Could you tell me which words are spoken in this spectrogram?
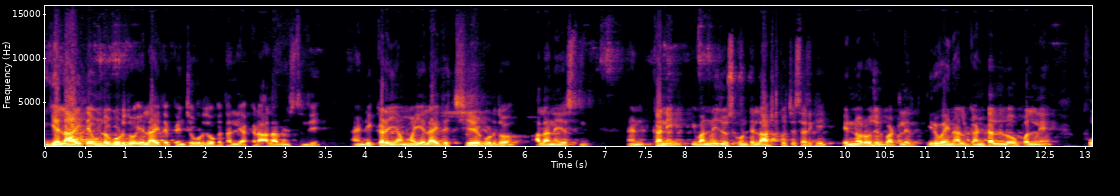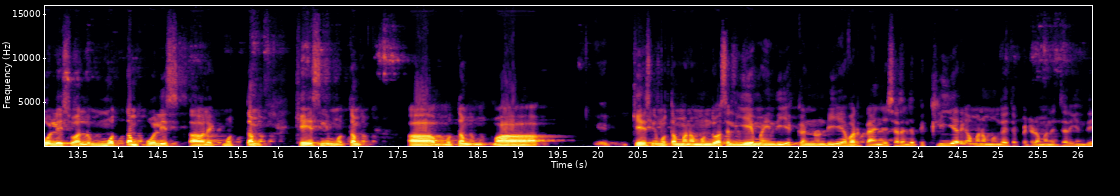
ఎలా అయితే ఉండకూడదో ఎలా అయితే పెంచకూడదో ఒక తల్లి అక్కడ అలా పెంచుతుంది. అండ్ ఇక్కడ ఈ అమ్మాయి ఎలా అయితే చేయకూడదో అలానే చేస్తుంది. అండ్ కానీ ఇవన్నీ చూసుకుంటే లాస్ట్కి వచ్చేసరికి ఎన్నో రోజులు పట్టలేదు. ఇరవై నాలుగు గంటల లోపలనే పోలీస్ వాళ్ళు మొత్తం పోలీస్ లైక్ మొత్తం కేసుని మొత్తం మొత్తం కేసుని మొత్తం మనం ముందు అసలు ఏమైంది ఎక్కడి నుండి ఎవరు ప్లాన్ చేశారని చెప్పి క్లియర్గా మనం ముందు అయితే పెట్టడం అనేది జరిగింది.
